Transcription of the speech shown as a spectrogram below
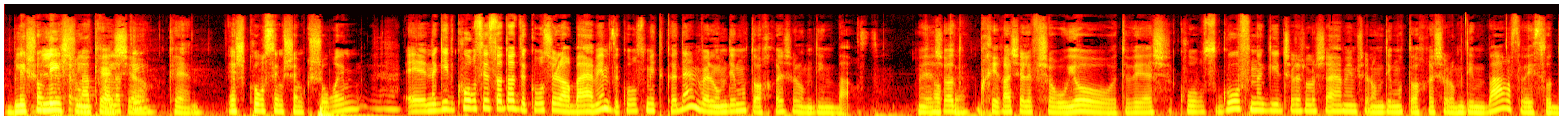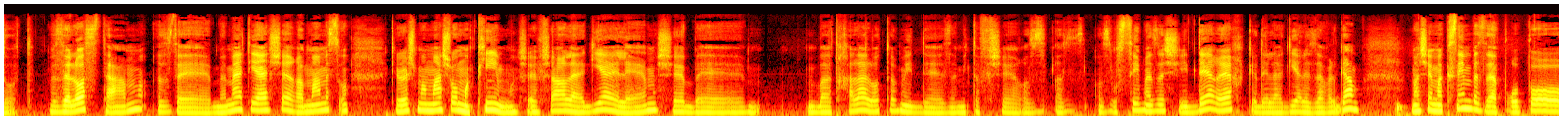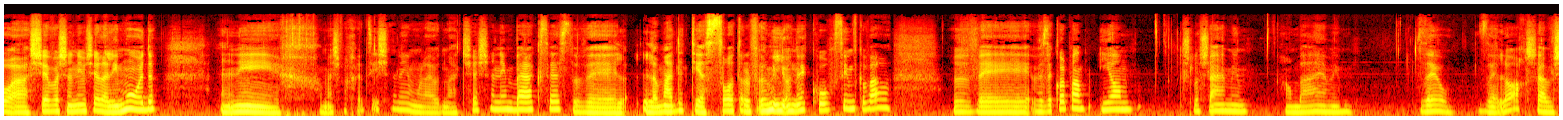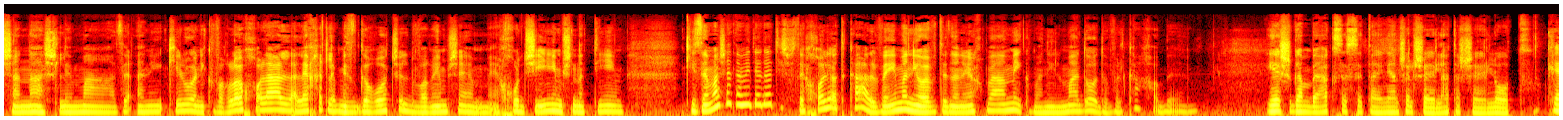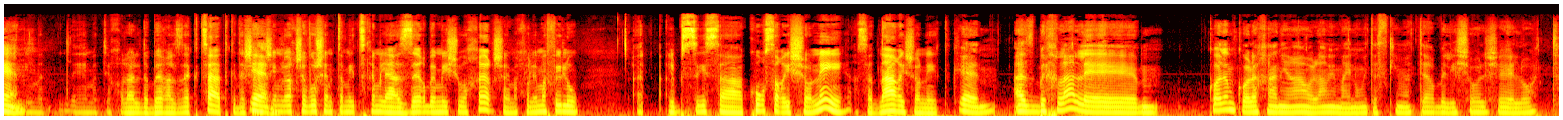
בלי שום בלי קשר להתחלתי? כן. יש קורסים שהם קשורים? אה, נגיד קורס יסודות זה קורס של ארבעה ימים, זה קורס מתקדם, ולומדים אותו אחרי שלומדים ברס. ויש okay. עוד אוקיי. בחירה של אפשרויות, ויש קורס גוף, נגיד, של שלושה ימים שלומדים אותו אחרי שלומדים ברס ויסודות. וזה לא סתם, זה באמת יש רמה מסוימת, כאילו יש ממש עומקים שאפשר להגיע אליהם, בהתחלה לא תמיד אה, זה מתאפשר, אז, אז, אז עושים איזושהי דרך כדי להגיע לזה, אבל גם מה שמקסים בזה, אפרופו השבע שנים של הלימוד, אני חמש וחצי שנים, אולי עוד מעט שש שנים ב Access, ולמדתי עשרות אלפי מיליוני קורסים כבר, ו, וזה כל פעם יום, שלושה ימים, ארבעה ימים. זהו. זה לא עכשיו שנה שלמה, זה אני, כאילו, אני כבר לא יכולה ללכת למסגרות של דברים שהם חודשיים, שנתיים. כי זה מה שתמיד ידעתי, שזה יכול להיות קל, ואם אני אוהבת את זה, אני אלך להעמיק ואני אלמד עוד, אבל ככה ב... יש גם ב Access את העניין של שאלת השאלות. כן. אם, אם את יכולה לדבר על זה קצת, כדי שאנשים כן. לא יחשבו שהם תמיד צריכים להיעזר במישהו אחר, שהם יכולים אפילו, על, בסיס הקורס הראשוני, הסדנה הראשונית. כן, אז בכלל, אה, קודם כל, איך היה נראה העולם אם היינו מתעסקים יותר בלשאול שאלות,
